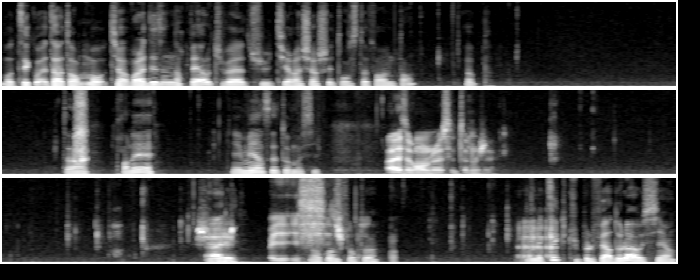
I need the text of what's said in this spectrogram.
Bon, tu sais quoi? Attends, attends. Bon, tiens, voilà des Ender Pearl. Tu vas, tu iras chercher ton stuff en même temps. Hop. Putain, prends-les. Il mis un cet homme aussi. Ouais, c'est bon, le home, j'ai. Allez, ici. on compte sur toi. Euh, Non, mais tu sais que tu peux le faire de là aussi, hein.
